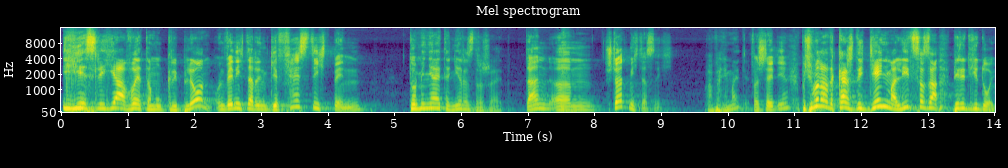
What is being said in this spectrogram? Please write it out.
И если я в этом укреплен, Und wenn ich darin gefestigt bin, то меня это не раздражает. dann ähm, stört mich das nicht. Вы понимаете? Versteht ihr? Почему надо каждый день молиться за, перед едой?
